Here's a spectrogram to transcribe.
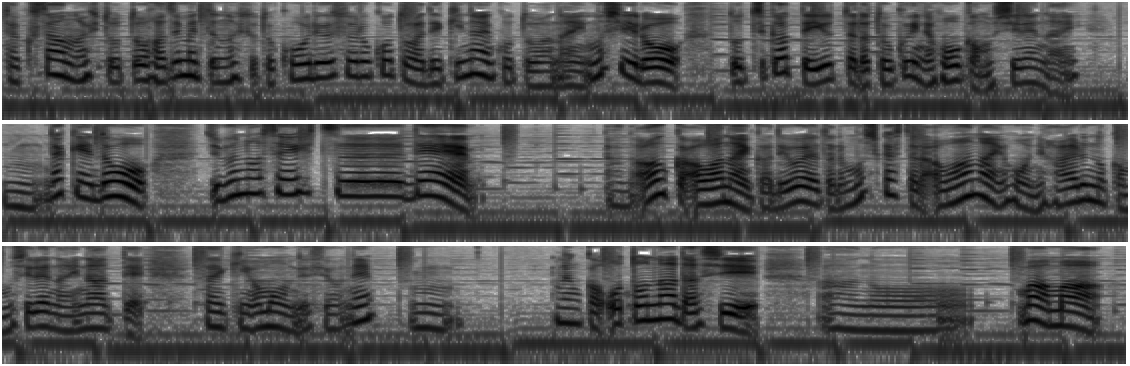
たくさんの人と初めての人と交流することはできないことはない。むしろどっちかって言ったら得意な方かもしれない、うん、だけど自分の性質であの合うか合わないかで言われたらもしかしたら合わない方に入るのかもしれないなって最近思うんですよね。うん、なんか大人だしあのまあまあ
